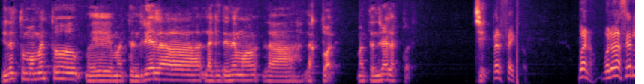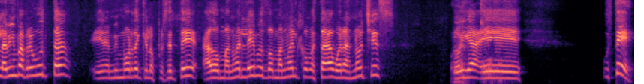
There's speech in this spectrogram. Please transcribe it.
Y en estos momentos eh, mantendría la, la, que tenemos, la, la, actual. Mantendría la actual. Sí. Perfecto. Bueno, vuelvo a hacer la misma pregunta, en el mismo orden que los presenté, a don Manuel Lemos. Don Manuel, ¿cómo está? Buenas noches. Hola. Oiga, eh, usted,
